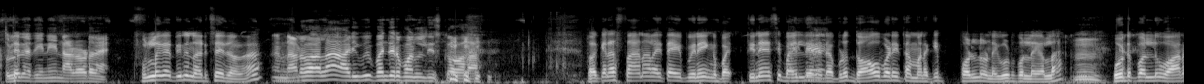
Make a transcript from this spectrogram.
ఫుల్గా తిని నడవడమే. ఫుల్గా తిని నడిచేయడం నడవాలా అడిగి పందిరి పనులు తీసుకోవాలా? ఓకేనా స్నానాలు అయితే అయిపోయినాయి. ఇంకా తినేసి బయలుదేరేటప్పుడు దోవబడితే మనకి పళ్ళు ఉన్నాయి. ఊటి పళ్ళు వల్ల ఊటి పళ్ళు వాన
